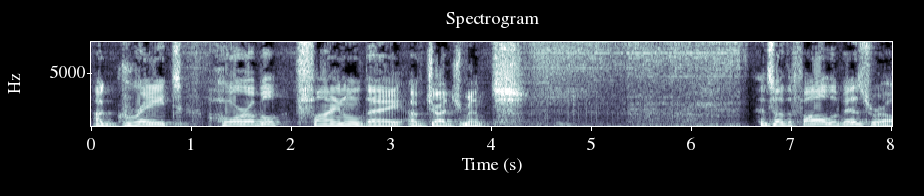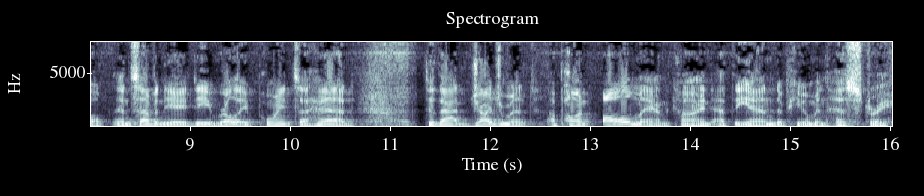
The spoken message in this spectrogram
a great, horrible final day of judgment. And so the fall of Israel in 70 AD really points ahead to that judgment upon all mankind at the end of human history.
